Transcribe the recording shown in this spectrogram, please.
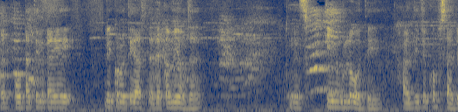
तर पोटातील काही विकृती असल्या त्या कमी होतात स्किन ग्लो होते हळदीचे खूप साधे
